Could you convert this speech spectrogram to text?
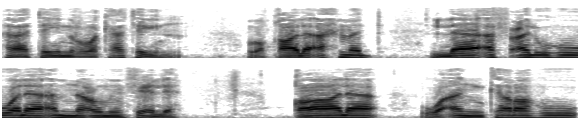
هاتين الركعتين. وقال أحمد لا أفعله ولا أمنع من فعله. قال وأنكره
